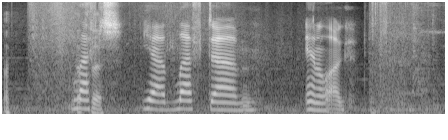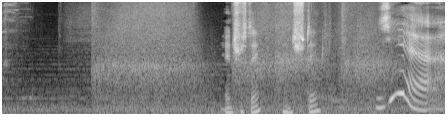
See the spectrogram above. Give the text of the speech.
What's left, this? yeah, left um, analog. Interesting. Interesting. Yeah.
